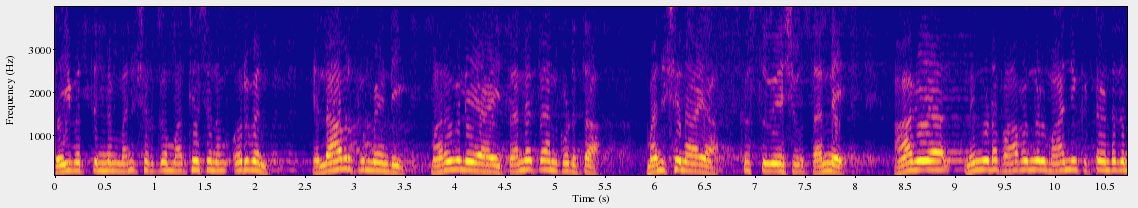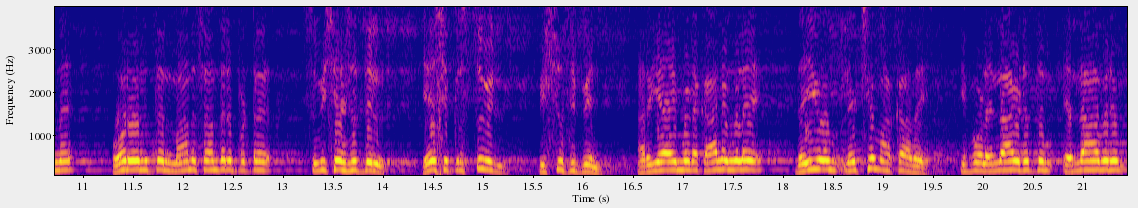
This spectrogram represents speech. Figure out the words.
ദൈവത്തിനും മനുഷ്യർക്കും മധ്യസ്ഥനും ഒരുവൻ. എല്ലാവർക്കും വേണ്ടി മറുവിലയായി തന്നെത്താൻ കൊടുത്ത മനുഷ്യനായ ക്രിസ്തുവേശു തന്നെ. ആകയാൽ നിങ്ങളുടെ പാപങ്ങൾ മാഞ്ഞു കിട്ടേണ്ടതിന് ഓരോരുത്തൻ മാനസാന്തരപ്പെട്ട് സുവിശേഷത്തിൽ യേശു ക്രിസ്തുവിൽ വിശ്വസിപ്പിൻ. അറിയായ്മയുടെ കാലങ്ങളെ ദൈവം ലക്ഷ്യമാക്കാതെ ഇപ്പോൾ എല്ലായിടത്തും എല്ലാവരും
